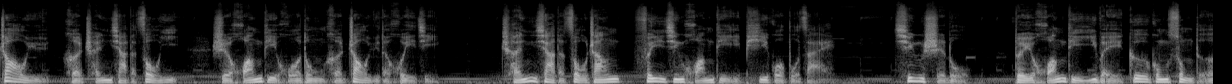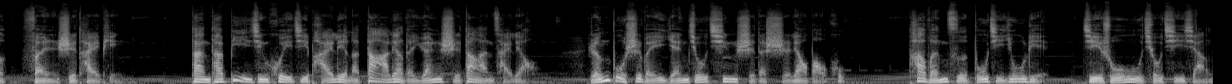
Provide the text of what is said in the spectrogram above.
诏谕和臣下的奏议。”是皇帝活动和诏谕的汇集，臣下的奏章非经皇帝批过不载。清史录对皇帝一味歌功颂德、粉饰太平，但他毕竟汇集排列了大量的原始档案材料，仍不失为研究清史的史料宝库。他文字不计优劣，技术务求其详，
